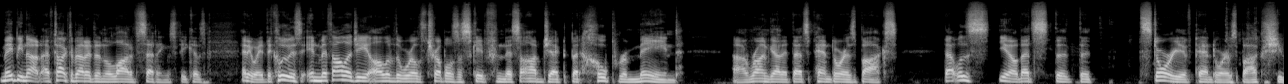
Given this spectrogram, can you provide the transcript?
Maybe not. I've talked about it in a lot of settings because, anyway, the clue is in mythology, all of the world's troubles escaped from this object, but hope remained. Uh, Ron got it. That's Pandora's box. That was, you know, that's the the story of Pandora's box. She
